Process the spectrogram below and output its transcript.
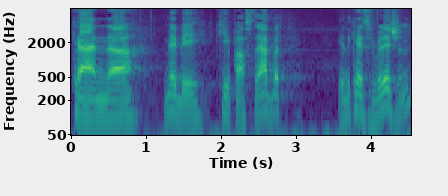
can uh, maybe keep us there, but in the case of religion,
